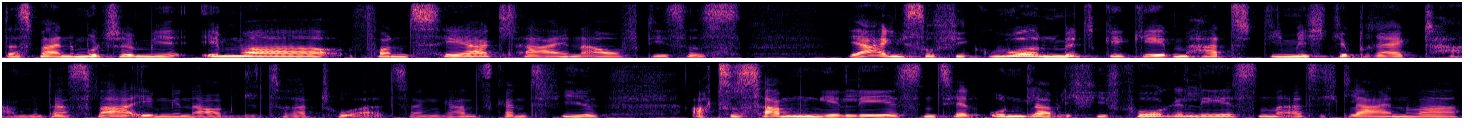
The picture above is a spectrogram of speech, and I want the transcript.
dass meine Mutter mir immer von sehr klein auf dieses ja eigentlich so Figuren mitgegeben hat, die mich geprägt haben. Und das war eben genau die Literatur. Also dann ganz, ganz viel auch zusammengelesen. Sie hat unglaublich viel vorgelesen, als ich klein war.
